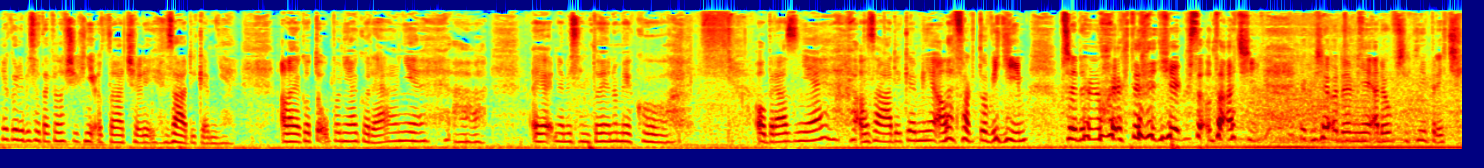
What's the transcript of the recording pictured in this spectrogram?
jako kdyby se takhle všichni otáčeli zády ke mně. Ale jako to úplně jako reálně a, a nemyslím to jenom jako obrazně a zády ke mně, ale fakt to vidím přede mnou, jak ty lidi jako se otáčí jakože ode mě a jdou všichni pryč.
